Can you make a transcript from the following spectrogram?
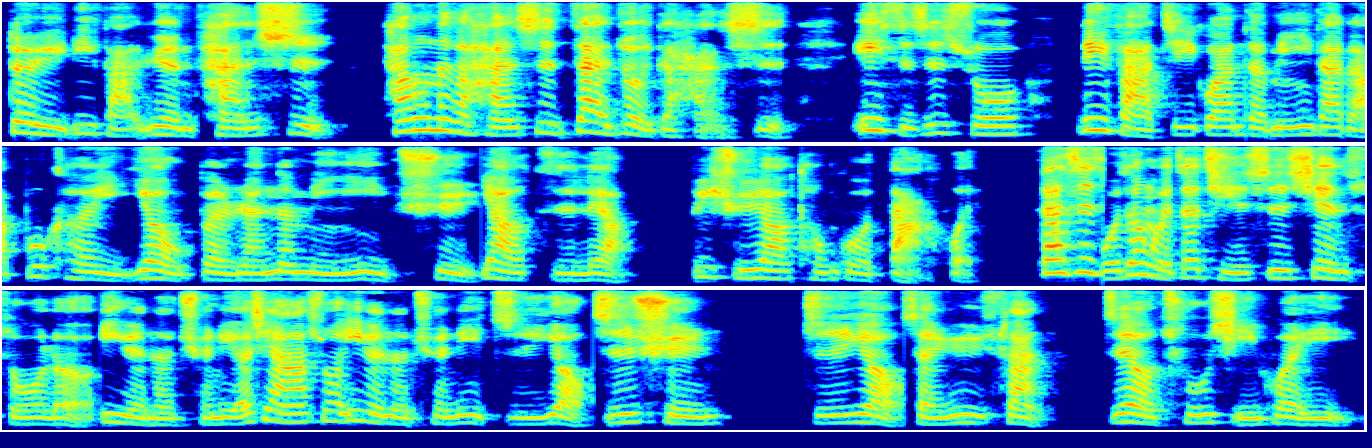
对于立法院函释，他用那个函释再做一个函释，意思是说。立法机关的民意代表不可以用本人的名义去要资料，必须要通过大会。但是我认为这其实是限缩了议员的权利，而且他说议员的权利只有咨询、只有审预算、只有出席会议，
